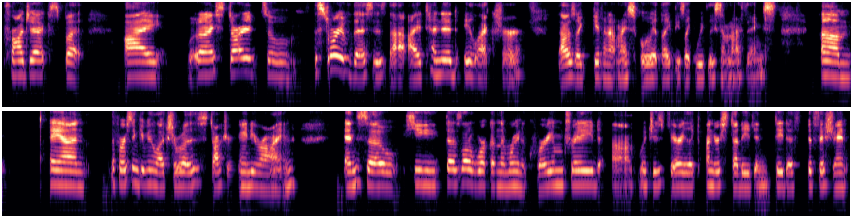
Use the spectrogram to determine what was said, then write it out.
projects but i when i started so the story of this is that i attended a lecture that was like given at my school at like these like weekly seminar things. Um and the person giving the lecture was dr andy Rhyne and so he does a lot of work on the marine aquarium trade, um, which is very like understudied and data deficient,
